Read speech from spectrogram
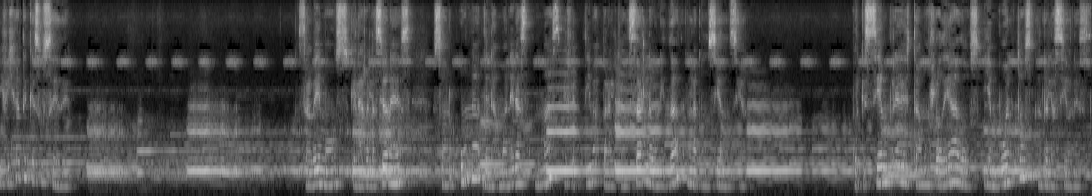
Y fíjate qué sucede. Sabemos que las relaciones son una de las maneras más efectivas para alcanzar la unidad en la conciencia porque siempre estamos rodeados y envueltos en relaciones.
